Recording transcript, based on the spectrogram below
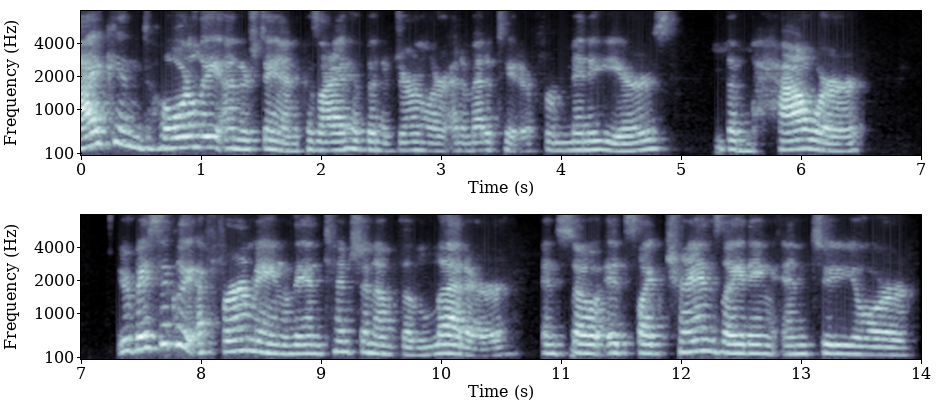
I can totally understand because I have been a journaler and a meditator for many years. The mm-hmm. power, you're basically affirming the intention of the letter. And so it's like translating into your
